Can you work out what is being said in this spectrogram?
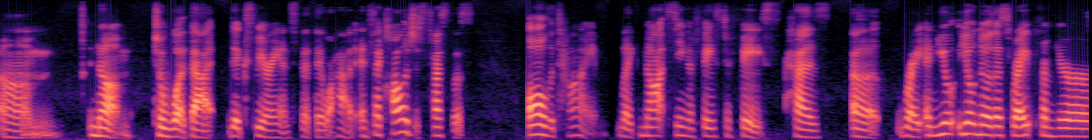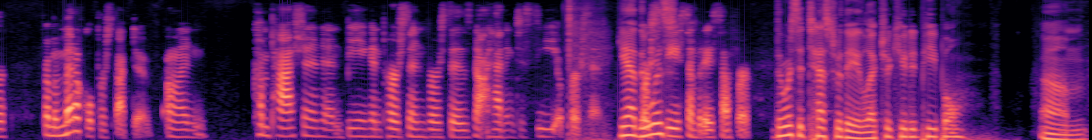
um, numb to what that the experience that they will have. And psychologists test this all the time. Like not seeing a face to face has uh right and you'll you'll know this right from your from a medical perspective on compassion and being in person versus not having to see a person yeah. There or was see somebody suffer there was a test where they electrocuted people. Um,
